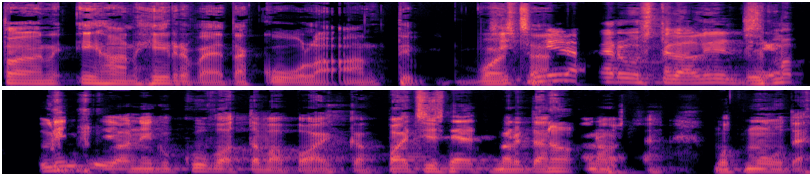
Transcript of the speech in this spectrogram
toi on ihan hirveetä kuulla, Antti. Voit siis sä... millä perusteella Lidl, siis mä... Lidl on niinku kuvottava paikka? Paitsi se, että mä yritän no, sanoa sen, mutta muuten.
